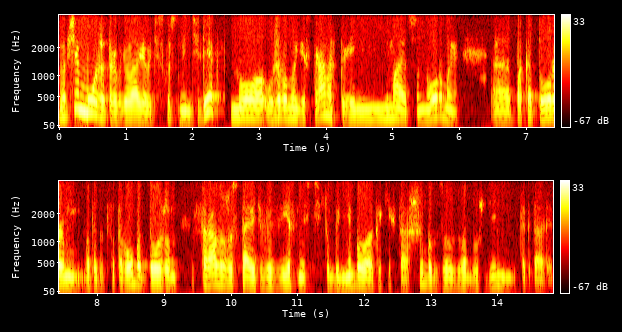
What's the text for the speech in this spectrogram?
Вообще может разговаривать искусственный интеллект, но уже во многих странах принимаются нормы, по которым вот этот вот робот должен сразу же ставить в известность, чтобы не было каких-то ошибок, за- заблуждений и так далее.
